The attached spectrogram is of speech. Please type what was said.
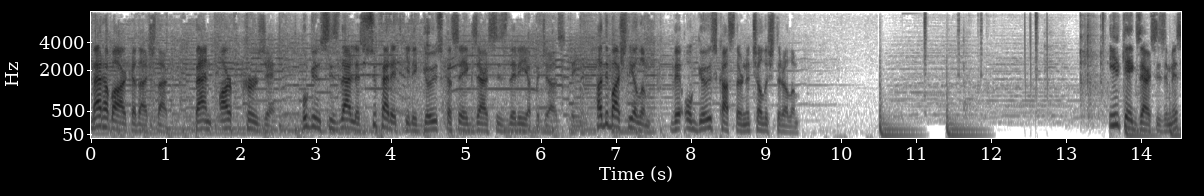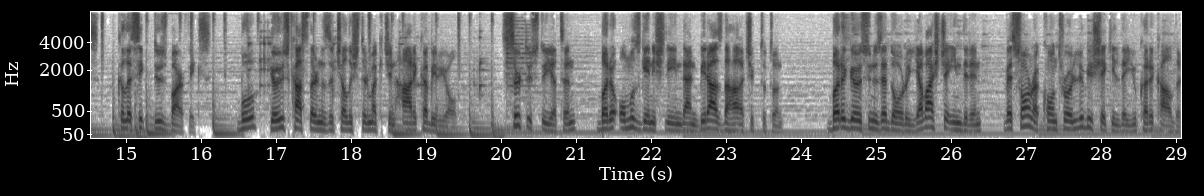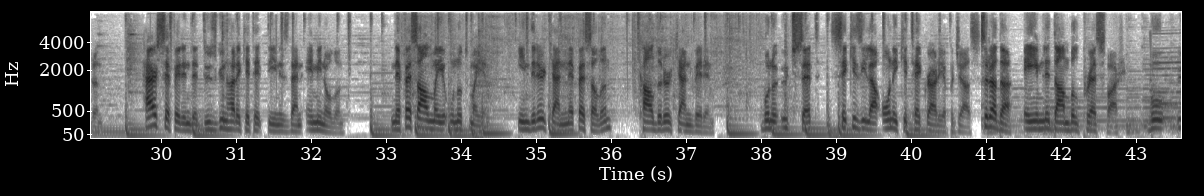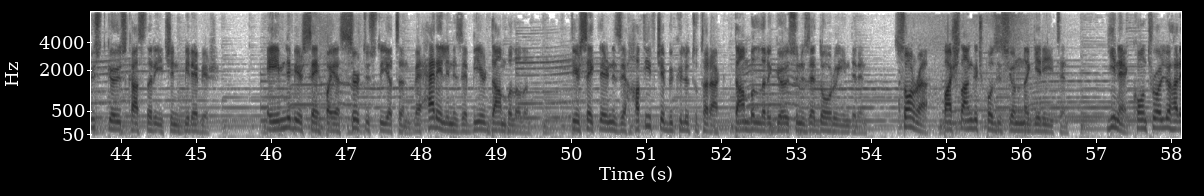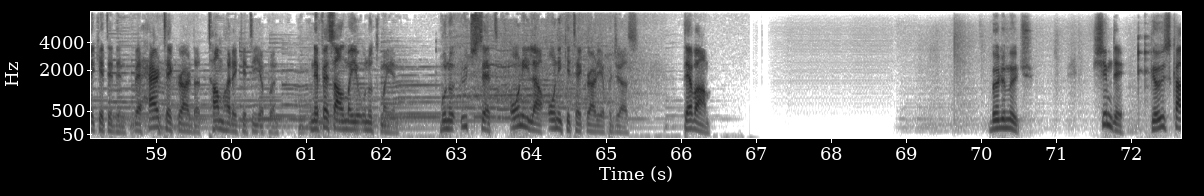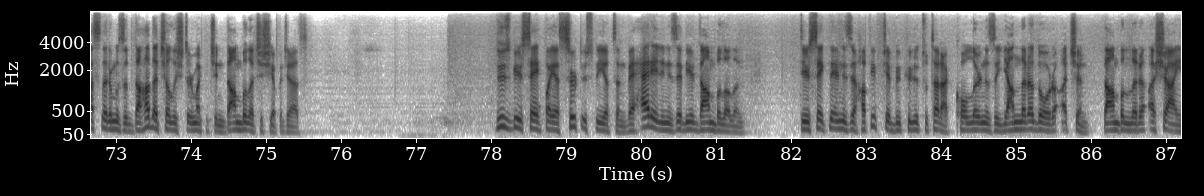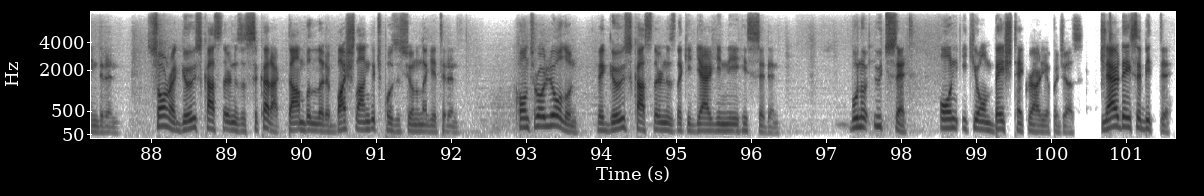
Merhaba arkadaşlar, ben Arf Kırce. Bugün sizlerle süper etkili göğüs kası egzersizleri yapacağız. Hadi başlayalım ve o göğüs kaslarını çalıştıralım. İlk egzersizimiz, klasik düz barfix. Bu, göğüs kaslarınızı çalıştırmak için harika bir yol. Sırt üstü yatın, barı omuz genişliğinden biraz daha açık tutun. Barı göğsünüze doğru yavaşça indirin ve sonra kontrollü bir şekilde yukarı kaldırın. Her seferinde düzgün hareket ettiğinizden emin olun. Nefes almayı unutmayın. İndirirken nefes alın, kaldırırken verin. Bunu 3 set, 8 ila 12 tekrar yapacağız. Sırada eğimli dumbbell press var. Bu üst göğüs kasları için birebir. Eğimli bir sehpaya sırt üstü yatın ve her elinize bir dumbbell alın. Dirseklerinizi hafifçe bükülü tutarak dumbbellları göğsünüze doğru indirin. Sonra başlangıç pozisyonuna geri itin. Yine kontrollü hareket edin ve her tekrarda tam hareketi yapın. Nefes almayı unutmayın. Bunu 3 set 10 ila 12 tekrar yapacağız. Devam. Bölüm 3. Şimdi göğüs kaslarımızı daha da çalıştırmak için dumbbell açış yapacağız. Düz bir sehpaya sırt üstü yatın ve her elinize bir dumbbell alın. Dirseklerinizi hafifçe bükülü tutarak kollarınızı yanlara doğru açın, dumbbellları aşağı indirin. Sonra göğüs kaslarınızı sıkarak dumbbellları başlangıç pozisyonuna getirin. Kontrollü olun ve göğüs kaslarınızdaki gerginliği hissedin. Bunu 3 set, 12-15 tekrar yapacağız. Neredeyse bitti.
